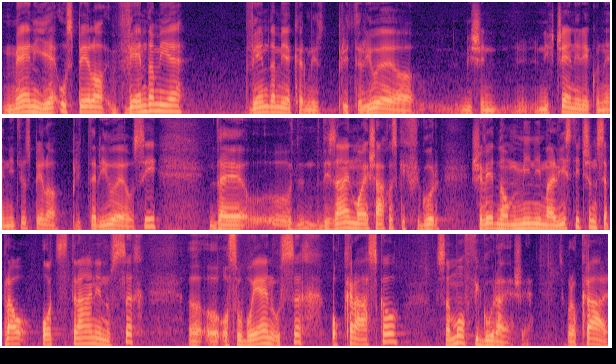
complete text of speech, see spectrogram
meni je uspelo, vem, da mi je, vem, da mi je, ker mi pritrjujejo, mi še nihče ni rekel, ne, niti uspelo, pritrjujejo vsi, da je dizajn mojih šahovskih figur še vedno minimalističen, se pravi odstranjen vseh, uh, osvobojen vseh okraskov, samo figura je še. Pravi, kralj,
